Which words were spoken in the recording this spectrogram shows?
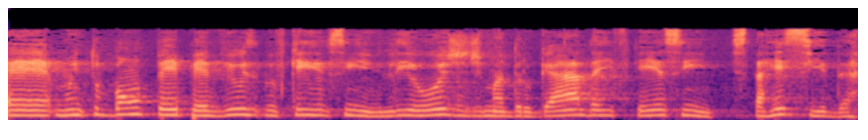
É muito bom o paper, viu? Eu fiquei assim, li hoje de madrugada e fiquei assim, estarrecida.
